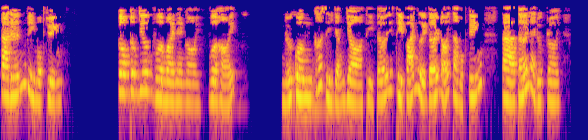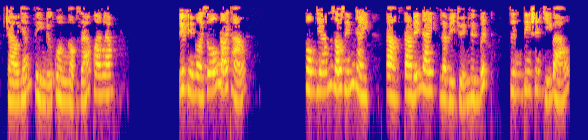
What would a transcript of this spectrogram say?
ta đến vì một chuyện. Công Tôn Dương vừa mời nàng ngồi, vừa hỏi. Nữ quân có gì dặn dò thì tới, thì phái người tới nói ta một tiếng, ta tới là được rồi, sao dám phiền nữ quân ngọc giá quan lâm. Tiểu Phi ngồi xuống nói thẳng. Không dám giấu giếm ngày ta, ta đến đây là vì chuyện linh bích, xin tiên sinh chỉ bảo.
